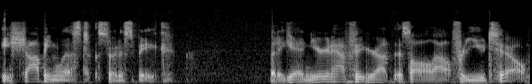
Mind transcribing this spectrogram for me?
a shopping list, so to speak. But again, you're going to have to figure out this all out for you too.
